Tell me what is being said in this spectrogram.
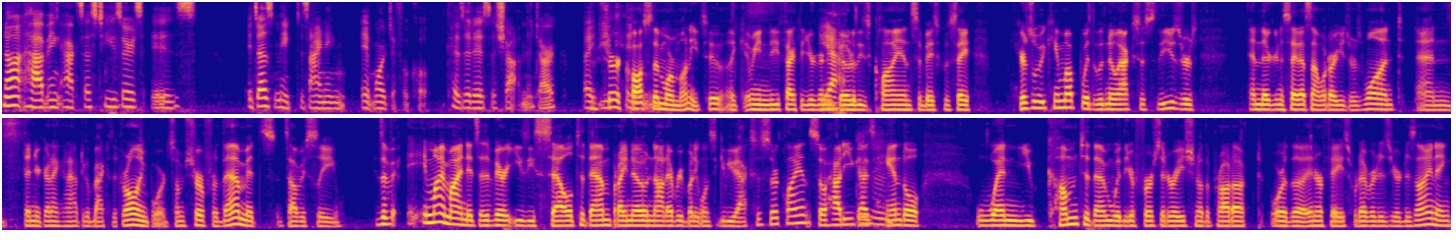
Not having access to users is it does make designing it more difficult because it is a shot in the dark. But I'm sure it costs them more money too. Like, I mean, the fact that you're going to Yeah. go to these clients and basically say, "Here's what we came up with with no access to the users," and they're going to say that's not what our users want, and then you're going to have to go back to the drawing board. So I'm sure for them, it's it's obviously it's a, in my mind it's a very easy sell to them. But I know not everybody wants to give you access to their clients. So how do you guys mm-hmm. handle when you come to them with your first iteration of the product or the interface, whatever it is you're designing,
